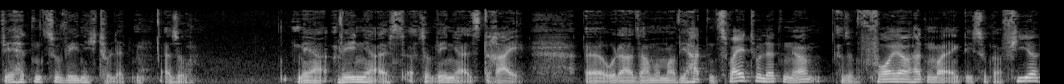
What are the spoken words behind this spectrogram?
wir hätten zu wenig Toiletten, also mehr, weniger als, also weniger als drei. Äh, oder sagen wir mal, wir hatten zwei Toiletten, ja, also vorher hatten wir eigentlich sogar vier,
